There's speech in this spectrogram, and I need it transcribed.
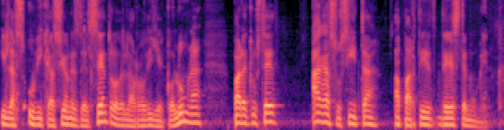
y las ubicaciones del centro de la rodilla y columna para que usted haga su cita a partir de este momento.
